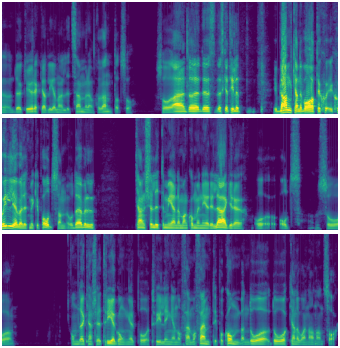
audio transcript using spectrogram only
Eh, det kan ju räcka att ledaren är lite sämre än förväntat så. Så äh, det, det, det, ska till ett... Ibland kan det vara att det skiljer väldigt mycket på oddsen och det är väl kanske lite mer när man kommer ner i lägre odds. Så om det kanske är tre gånger på tvillingen och 5,50 på komben, då, då kan det vara en annan sak.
